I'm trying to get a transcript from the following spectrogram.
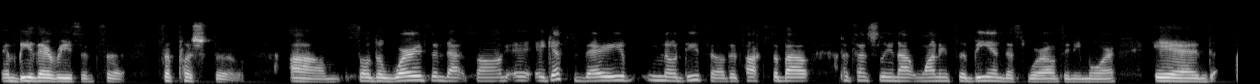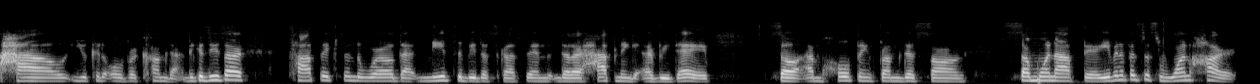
and be their reason to to push through. Um, so the words in that song, it, it gets very you know detailed. It talks about potentially not wanting to be in this world anymore and how you could overcome that because these are topics in the world that need to be discussed and that are happening every day. So I'm hoping from this song, someone out there, even if it's just one heart,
